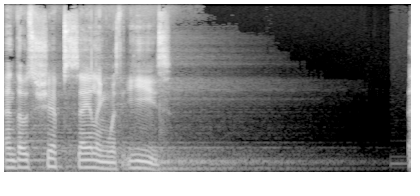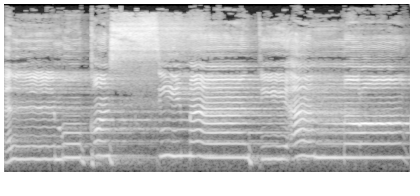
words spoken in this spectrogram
and those ships sailing with ease, فالمقسمات أمرا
